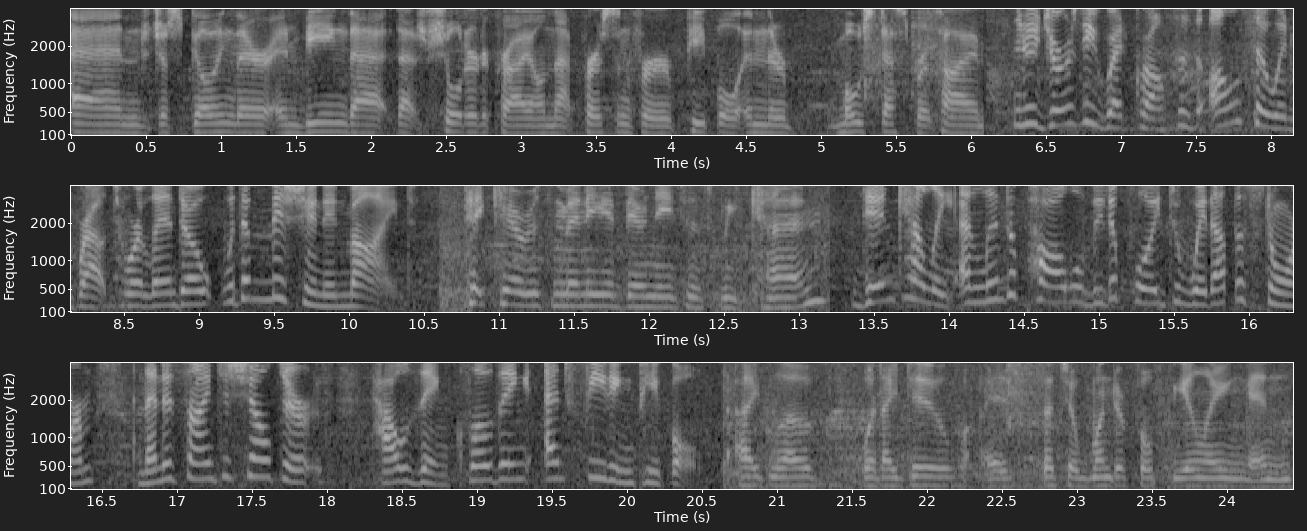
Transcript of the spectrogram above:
And just going there and being that, that shoulder to cry on that person for people in their most desperate time. The New Jersey Red Cross is also en route to Orlando with a mission in mind. Take care of as many of their needs as we can. Dan Kelly and Linda Paul will be deployed to wait out the storm and then assigned to shelters, housing, clothing, and feeding people. I love what I do. It's such a wonderful feeling and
